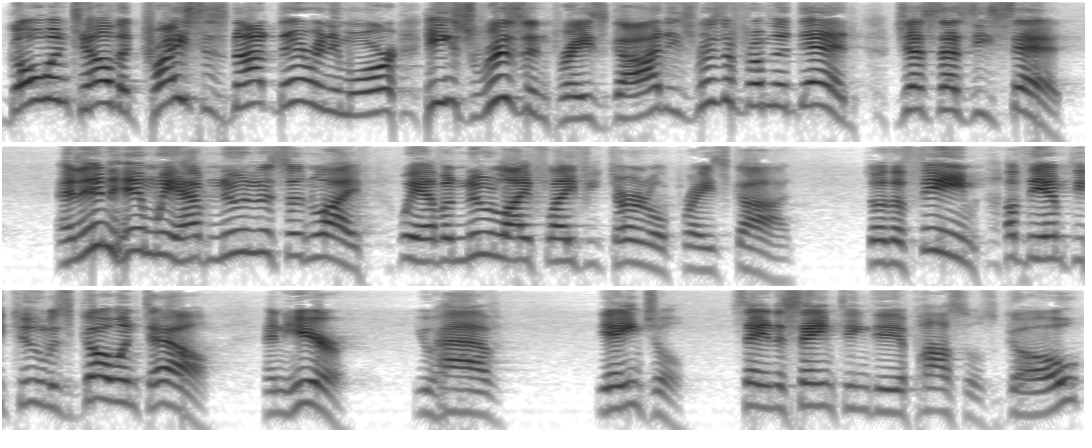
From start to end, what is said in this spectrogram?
Go and tell that Christ is not there anymore. He's risen, praise God. He's risen from the dead, just as he said. And in him we have newness in life. We have a new life, life eternal, praise God. So the theme of the empty tomb is go and tell. And here you have the angel saying the same thing to the apostles go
